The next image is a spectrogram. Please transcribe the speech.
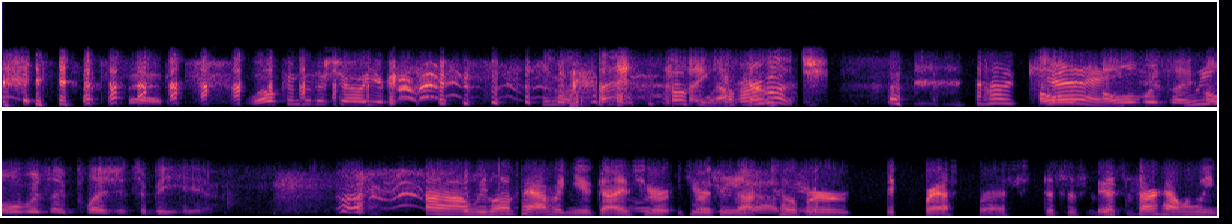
right, that said, welcome to the show, you guys. Oh, Thank you very much. Okay. Al- always a We- always a pleasure to be here. Uh, we love having you guys. You're you're the to you. October Express for us. This is this It's- is our Halloween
